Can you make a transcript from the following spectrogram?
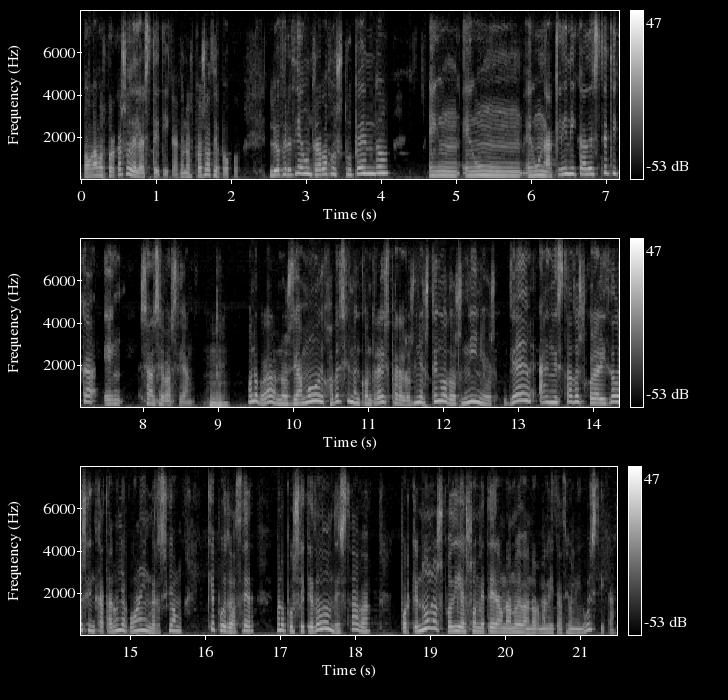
pongamos por caso, de la estética, que nos pasó hace poco. Le ofrecían un trabajo estupendo en, en, una clínica de estética en San Sebastián. Bueno, pues claro, nos llamó, dijo, a ver si me encontráis para los niños. Tengo dos niños, ya han estado escolarizados en Cataluña con una inversión. ¿Qué puedo hacer? Bueno, pues se quedó donde estaba porque no los podía someter a una nueva normalización lingüística.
